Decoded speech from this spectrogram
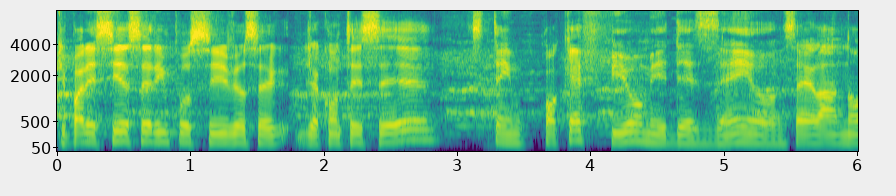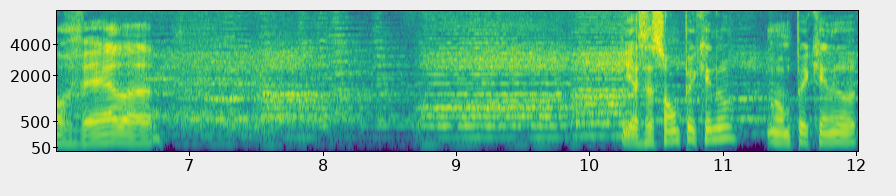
que parecia ser impossível de acontecer, Se Tem qualquer filme, desenho, sei lá, novela. E esse é só um pequeno. Um pequeno.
